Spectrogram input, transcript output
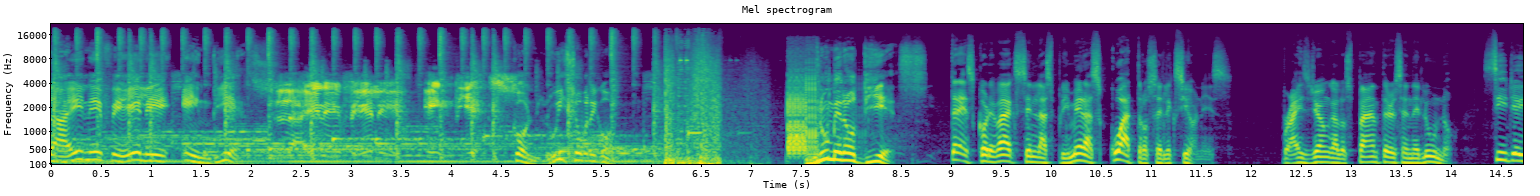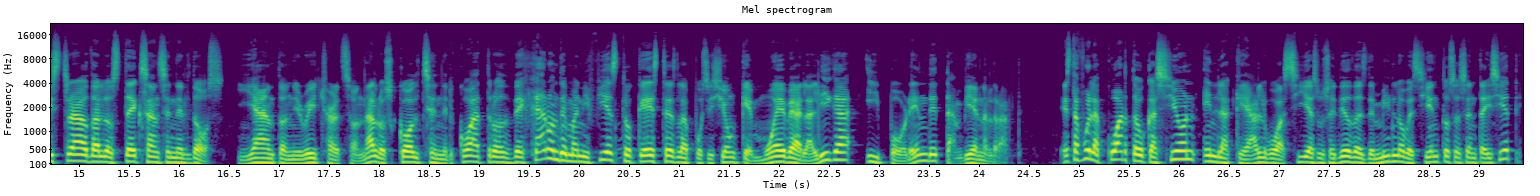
La NFL en 10. La NFL en 10. Con Luis Obregón. Número 10. Tres corebacks en las primeras cuatro selecciones. Bryce Young a los Panthers en el 1. CJ Stroud a los Texans en el 2 y Anthony Richardson a los Colts en el 4 dejaron de manifiesto que esta es la posición que mueve a la liga y por ende también al draft. Esta fue la cuarta ocasión en la que algo así ha sucedido desde 1967,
